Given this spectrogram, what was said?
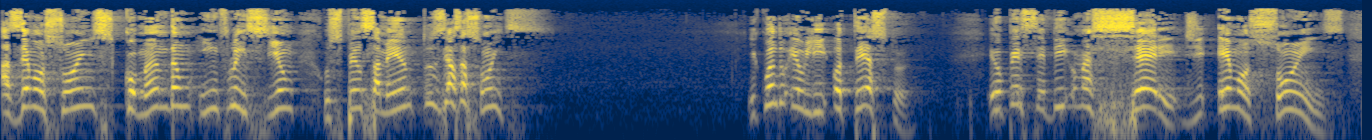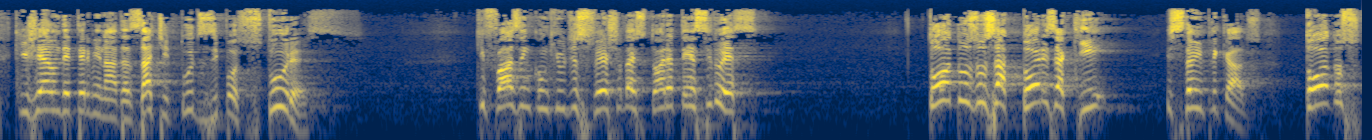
As emoções comandam e influenciam os pensamentos e as ações. E quando eu li o texto, eu percebi uma série de emoções que geram determinadas atitudes e posturas que fazem com que o desfecho da história tenha sido esse. Todos os atores aqui estão implicados. Todos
